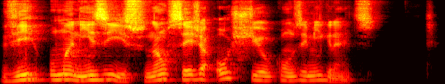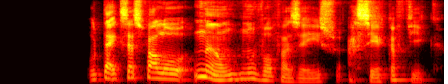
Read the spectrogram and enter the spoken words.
vir, humanize isso, não seja hostil com os imigrantes. O Texas falou: não, não vou fazer isso, a cerca fica.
